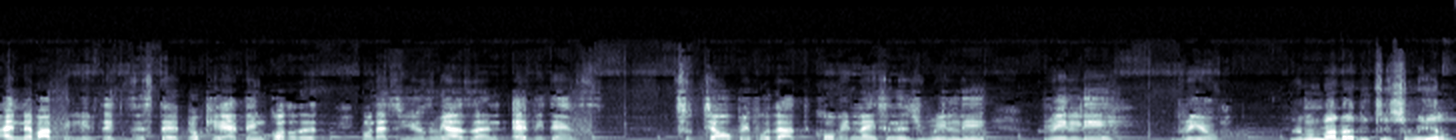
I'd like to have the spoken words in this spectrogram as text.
I never believed existed. Okay, I think God wanted to use me as an evidence to tell people that COVID 19 is really, really real. Remember that it is real,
